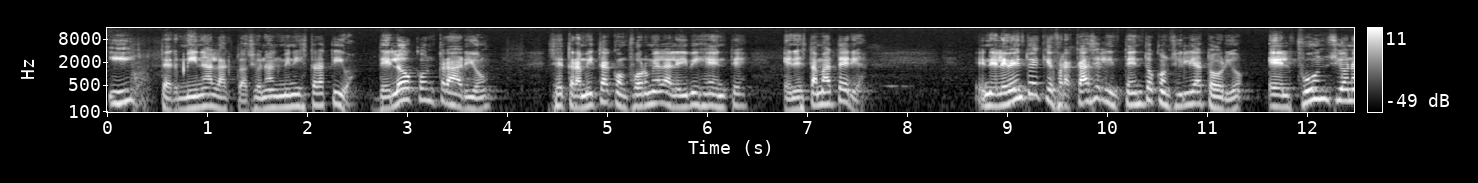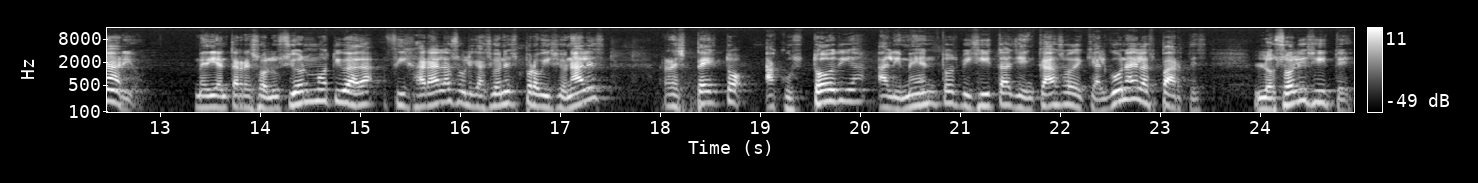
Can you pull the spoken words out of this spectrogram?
y termina la actuación administrativa. De lo contrario, se tramita conforme a la ley vigente en esta materia. En el evento de que fracase el intento conciliatorio, el funcionario, mediante resolución motivada, fijará las obligaciones provisionales respecto a custodia, alimentos, visitas y en caso de que alguna de las partes lo solicite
